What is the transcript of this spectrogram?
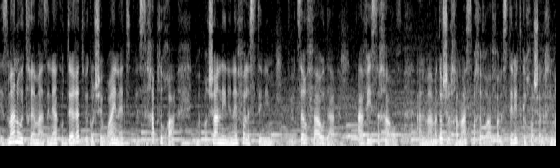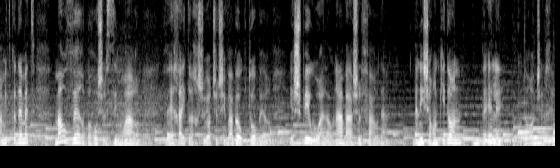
הזמנו אתכם, מאזיני הכותרת וגולשי ynet, לשיחה פתוחה עם הפרשן לענייני פלסטינים ויוצר פאודה, אבי יששכרוב, על מעמדו של חמאס בחברה הפלסטינית ככל שהלחימה מתקדמת, מה עובר בראש של סינואר, ואיך ההתרחשויות של 7 באוקטובר ישפיעו על העונה הבאה של פאודה. אני שרון קידון, ואלה הכותרות שלכם.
